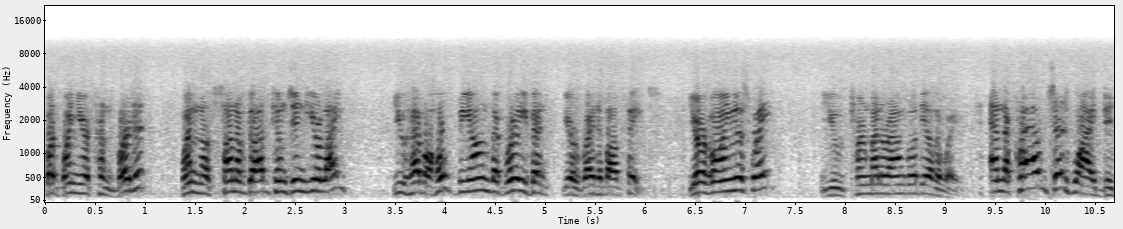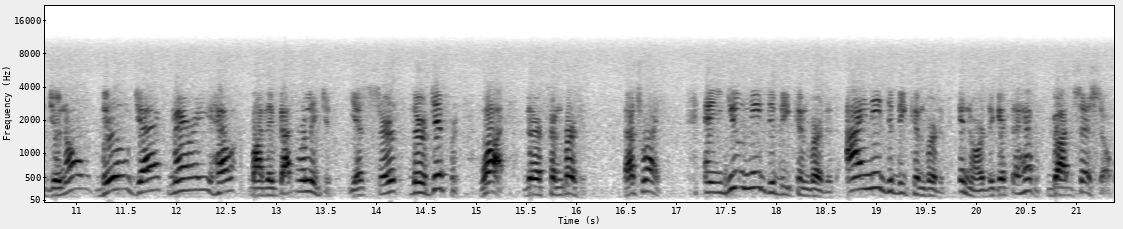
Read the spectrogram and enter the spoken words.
But when you're converted, when the Son of God comes into your life, you have a hope beyond the grave, and you're right about face. You're going this way, you turn right around go the other way. And the crowd says, why, did you know? Bill, Jack, Mary, Helen, why, they've got religion. Yes, sir, they're different. Why? They're converted. That's right. And you need to be converted. I need to be converted in order to get to heaven. God says so.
